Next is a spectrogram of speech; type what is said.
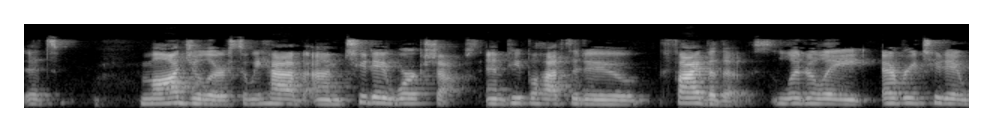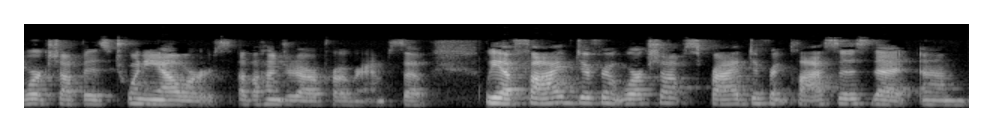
it's modular. So we have um, two day workshops, and people have to do five of those. Literally, every two day workshop is 20 hours of a 100 hour program. So we have five different workshops, five different classes that um,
